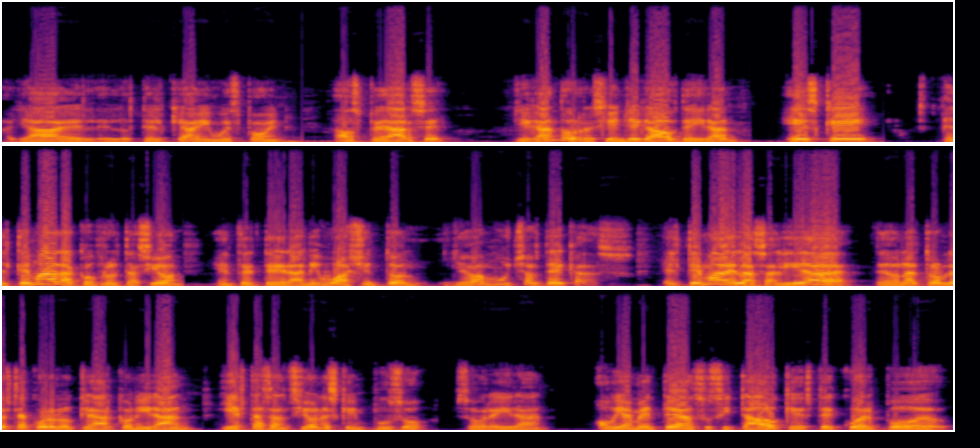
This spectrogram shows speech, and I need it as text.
allá el, hotel que hay en West Point, a hospedarse, llegando recién llegados de Irán. Es que el tema de la confrontación entre Teherán y Washington lleva muchas décadas. El tema de la salida de Donald Trump de este acuerdo nuclear con Irán y estas sanciones que impuso sobre Irán, obviamente han suscitado que este cuerpo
